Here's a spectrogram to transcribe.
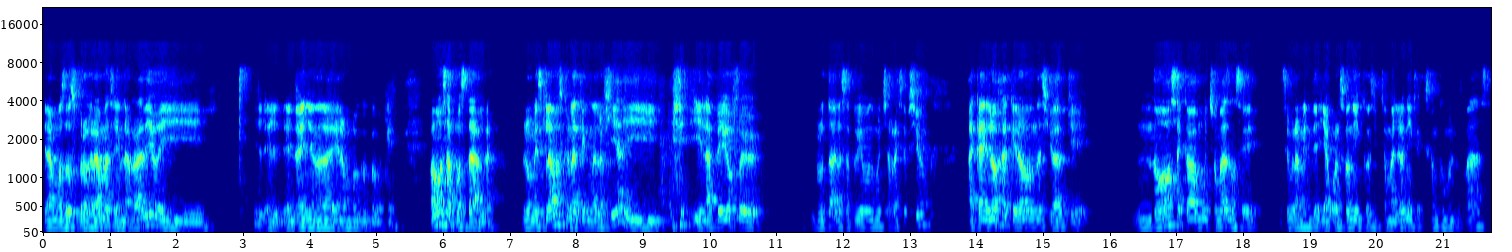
éramos dos programas en la radio y el, el, dueño ¿no? era un poco como que, vamos a apostarla. Lo mezclamos con la tecnología y, y el apego fue brutal, o sea, tuvimos mucha recepción. Acá en Loja, que era una ciudad que no sacaba mucho más, no sé, seguramente Jaguarsónicos y Camaleónica, que son como los más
